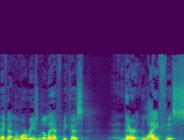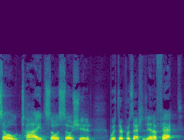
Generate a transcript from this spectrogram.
they've got no more reason to live because their life is so tied, so associated with their possessions. In effect,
